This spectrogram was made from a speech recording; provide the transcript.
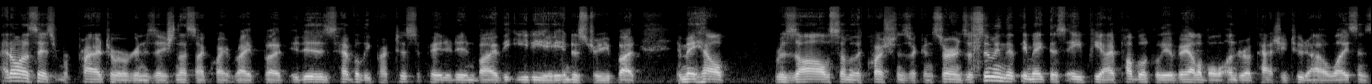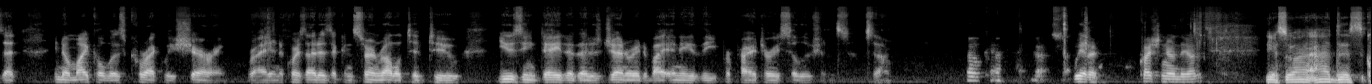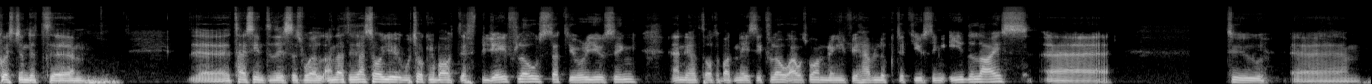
I don't want to say it's a proprietary organization. That's not quite right, but it is heavily participated in by the EDA industry. But it may help resolve some of the questions or concerns, assuming that they make this API publicly available under Apache 2.0 license that you know Michael was correctly sharing, right? And of course, that is a concern relative to using data that is generated by any of the proprietary solutions. So Okay, gotcha. we had a question here in the audience. Yeah, so I had this question that um, uh, ties into this as well, and that is, I saw you were talking about FPGA flows that you were using, and you had thought about an ASIC flow. I was wondering if you have looked at using Edalize uh, to um,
